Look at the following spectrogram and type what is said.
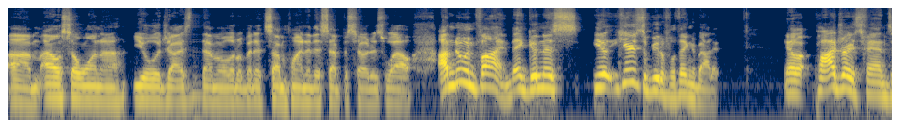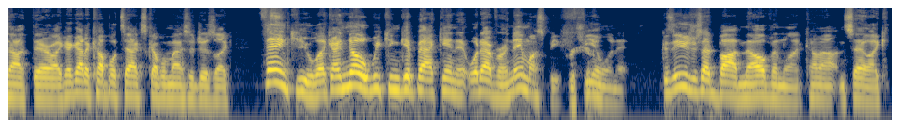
um, I also want to eulogize them a little bit at some point in this episode as well. I'm doing fine, thank goodness. You know, here's the beautiful thing about it. You know, Padres fans out there, like I got a couple texts, couple messages, like "Thank you," like I know we can get back in it, whatever, and they must be For feeling sure. it because you just had Bob Melvin like come out and say like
